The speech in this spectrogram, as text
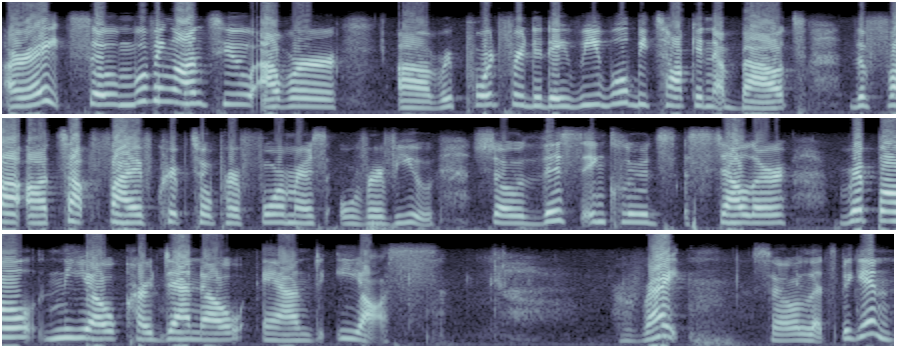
All right, so moving on to our uh, report for today, we will be talking about the uh, top five crypto performers overview. So this includes Stellar, Ripple, Neo, Cardano, and EOS. All right, so let's begin.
